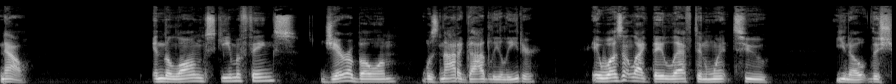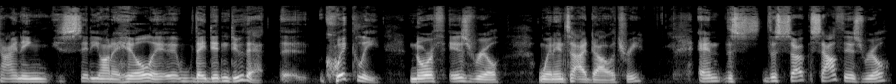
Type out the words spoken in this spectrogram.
Now, in the long scheme of things, Jeroboam was not a godly leader. It wasn't like they left and went to, you know, the shining city on a hill. It, they didn't do that. Uh, quickly, North Israel went into idolatry, and the, the South Israel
